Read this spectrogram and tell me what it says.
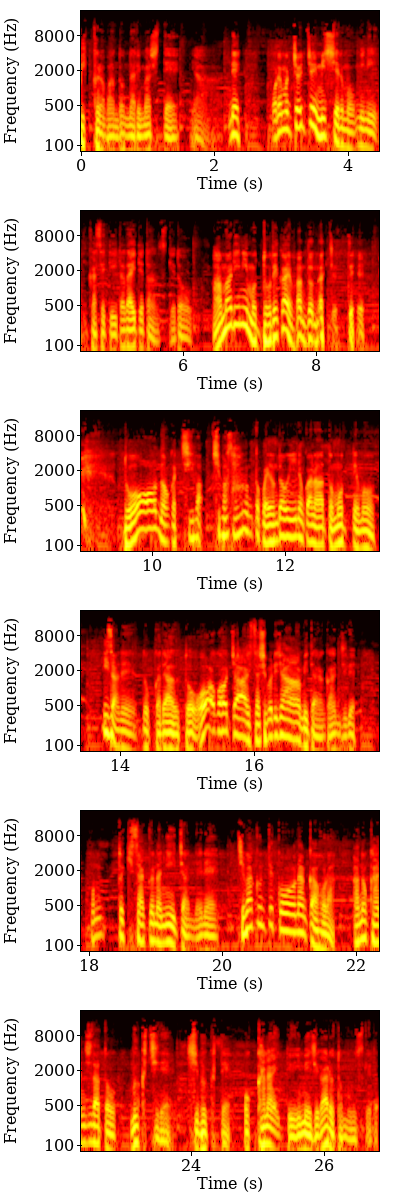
ビッグなバンドになりまして、いやで、俺もちょいちょいミッシェルも見に行かせていただいてたんですけど、あまりにもどでかいバンドになっちゃって、どう？なんか千葉、千葉さんとか呼んだ方がいいのかなと思っても、いざね、どっかで会うと、おー、ゴーちゃん、久しぶりじゃんみたいな感じで、ほんと気さくな兄ちゃんでね、千葉くんってこう、なんかほら、あの感じだと無口で渋くておっかないっていうイメージがあると思うんですけど、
